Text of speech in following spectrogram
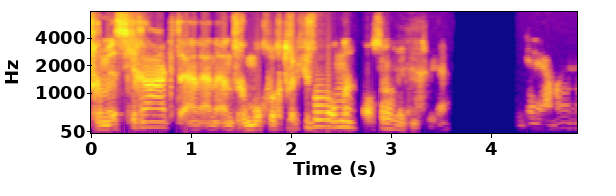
vermist geraakt en, en, en vermoord wordt teruggevonden. Was er aflevering twee, hè? Ja, maar...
